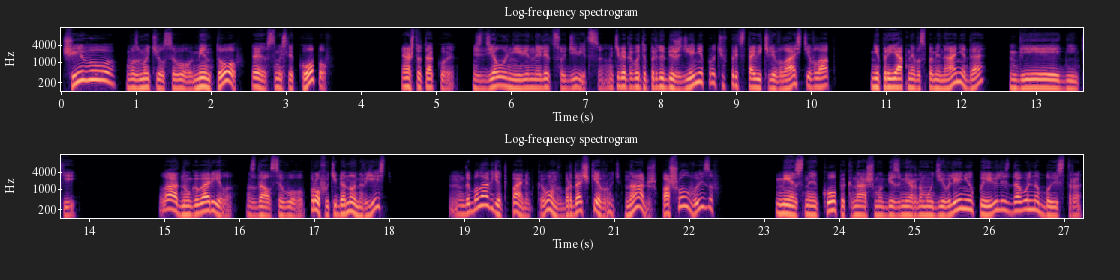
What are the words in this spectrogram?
«Чего?» — возмутился Вова. «Ментов? Э, в смысле копов?» «А что такое?» — сделала невинное лицо девица. «У тебя какое-то предубеждение против представителей власти, Влад? Неприятные воспоминания, да? Бедненький». «Ладно, уговорила», — сдался Вова. «Проф, у тебя номер есть?» «Да была где-то памятка, вон, в бардачке вроде. Надо же, пошел вызов». Местные копы, к нашему безмерному удивлению, появились довольно быстро,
